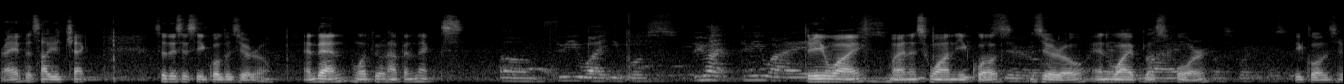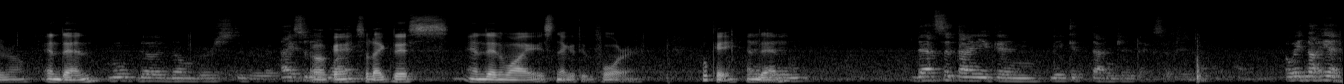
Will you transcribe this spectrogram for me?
Right? That's how you check. So this is equal to 0. And then, what will happen next? Um, 3y equals. 3y, 3y. 3y minus minus 1 equals 0. And y plus 4 plus 4 equals zero. equals 0. And then, Move the numbers to the right. Isolate okay, y. so like this. And then y is negative 4. Okay, and then, That's the time you can make it tangent x. Oh wait, not yet.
